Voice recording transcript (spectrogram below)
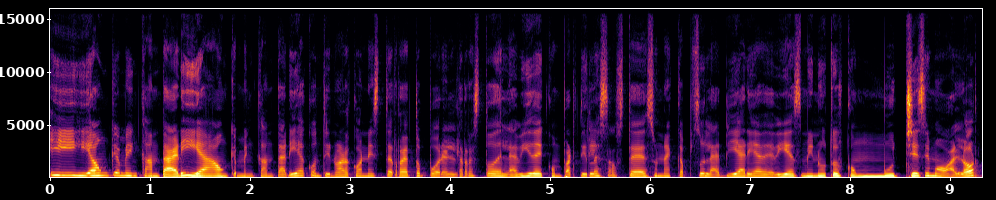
Y aunque me encantaría, aunque me encantaría continuar con este reto por el resto de la vida y compartirles a ustedes una cápsula diaria de 10 minutos con muchísimo valor,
